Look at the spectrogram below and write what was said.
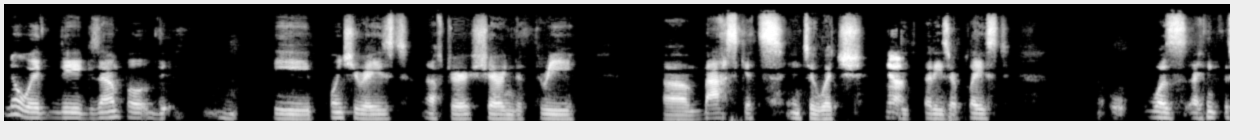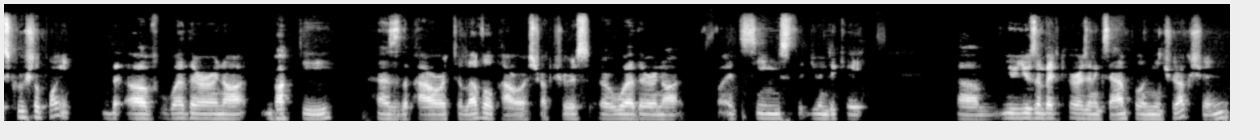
No, with the example, the, the point you raised after sharing the three um, baskets into which yeah. these studies are placed was, I think, this crucial point of whether or not bhakti has the power to level power structures, or whether or not it seems that you indicate um, you use Ambedkar as an example in the introduction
